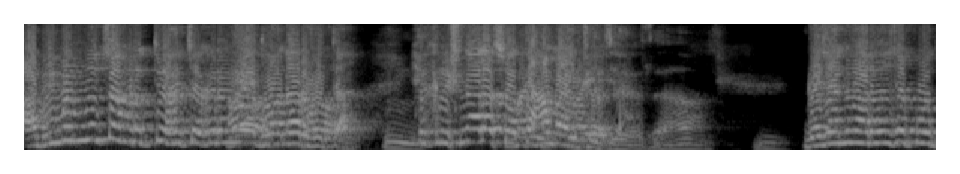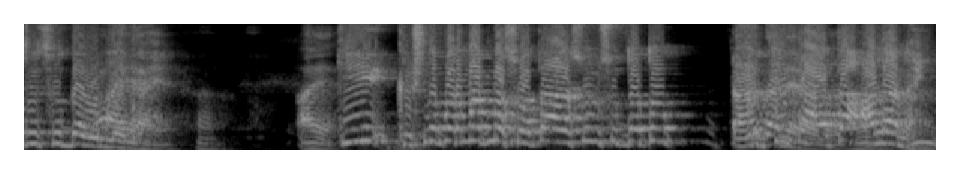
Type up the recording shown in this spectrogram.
अभिमन्यूचा मृत्यू हा चक्रवात होणार होता. हे कृष्णाला स्वतः माहिती होतं. गजानन महाराजांच्या पोथीत सुद्धा उल्लेख. आहे. की कृष्ण परमात्मा स्वतः असून सुद्धा तो टाळता आला. नाही.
